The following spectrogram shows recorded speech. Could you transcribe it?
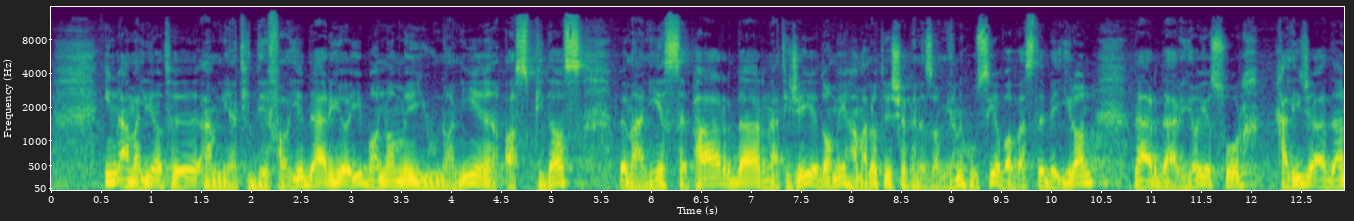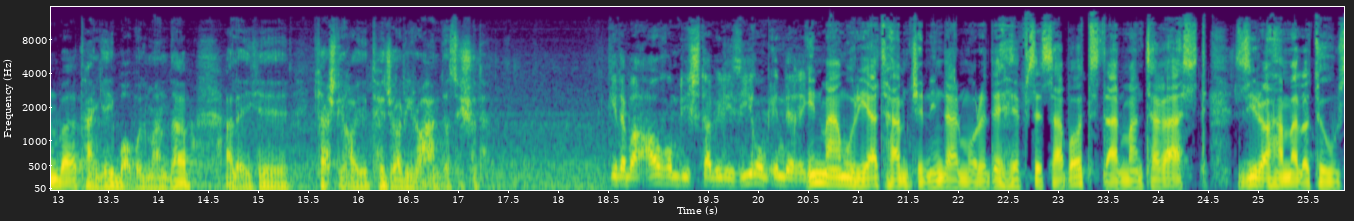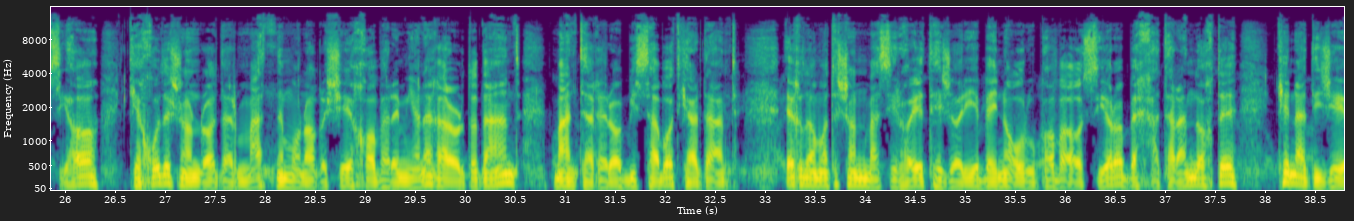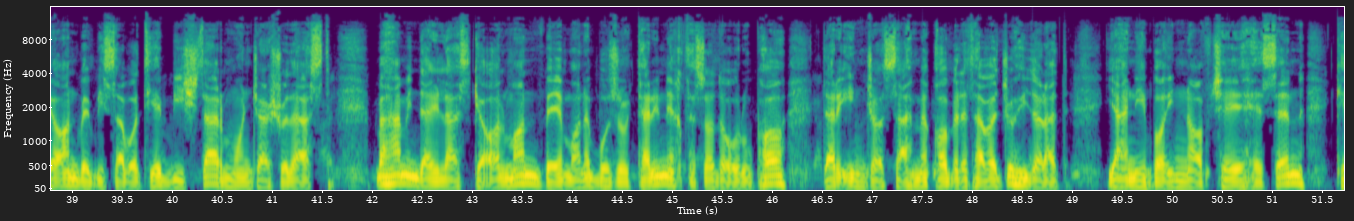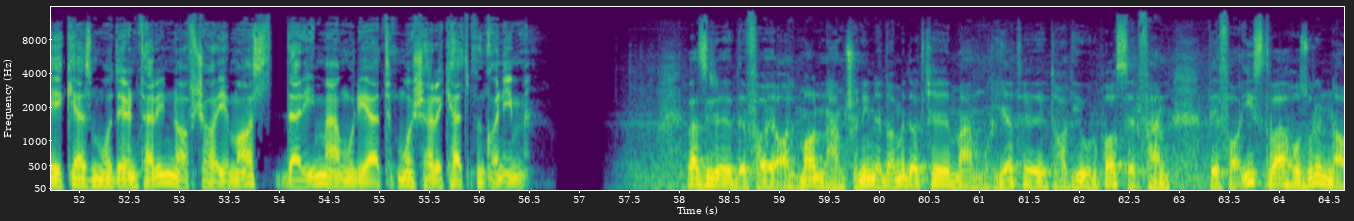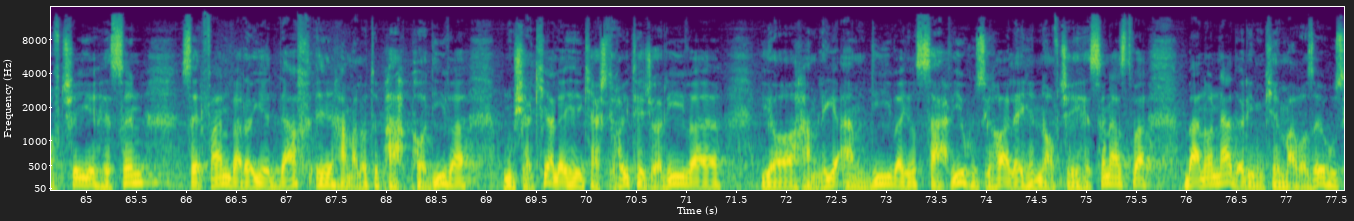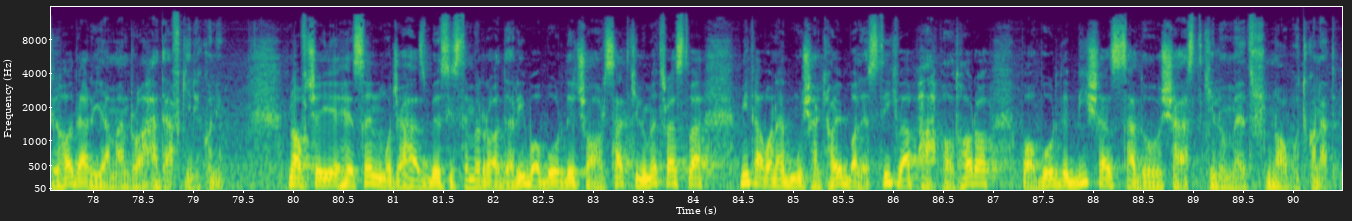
این عملیات امنیتی دفاعی دریایی با نام یونانی آسپیداس به معنی سپر در نتیجه ادامه حملات شبه نظامیان حوسی وابسته به ایران در دریای سرخ، خلیج عدن و تنگه باب المندب علیه کشتی های تجاری راه اندازی شده. این مأموریت همچنین در مورد حفظ ثبات در منطقه است زیرا حملات حوسی ها که خودشان را در متن مناقشه خاورمیانه قرار دادند منطقه را بی ثبات کردند. اقداماتشان مسیرهای تجاری بین اروپا و آسیا را به خطر انداخته که نتیجه آن به بیثباتی بیشتر منجر شده است. به همین دلیل است که آلمان به عنوان بزرگترین اقتصاد اروپا در اینجا سهم قابل توجه توجهی دارد. یعنی با این نافچه هسن که یکی از مدرنترین نافچه های ماست در این مأموریت مشارکت می‌کنیم. وزیر دفاع آلمان همچنین ادامه داد که مأموریت اتحادیه اروپا صرفا دفاعی است و حضور ناوچه هسن صرفا برای دفع حملات پهپادی و موشکی علیه کشتی های تجاری و یا حمله عمدی و یا صحوی حوسی ها علیه ناوچه هسن است و بنا نداریم که مواضع حوسی ها در یمن را هدف گیری کنیم. نافچه هسن مجهز به سیستم راداری با برد 400 کیلومتر است و می تواند موشک های بالستیک و پهپادها را با برد بیش از 160 کیلومتر نابود کند.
